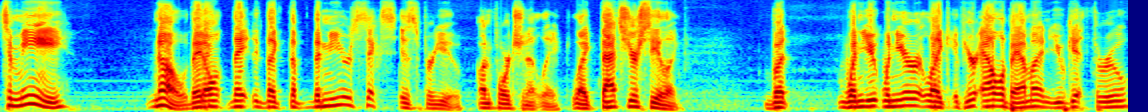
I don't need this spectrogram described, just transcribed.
to me, no, they don't. They like the the New Year's Six is for you. Unfortunately, like that's your ceiling. But when you when you're like if you're Alabama and you get through,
